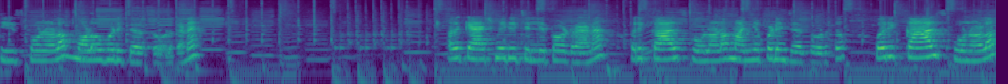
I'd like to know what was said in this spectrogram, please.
ടീസ്പൂണോളം മുളക് പൊടി ചേർത്ത് കൊടുക്കണേ. അത് കാശ്മീരി ചില്ലി പൗഡറാണ്. ഒരു കാൽ സ്പൂണോളം മഞ്ഞപ്പൊടിയും ചേർത്ത് കൊടുത്തു. ഒരു കാൽ സ്പൂണോളം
